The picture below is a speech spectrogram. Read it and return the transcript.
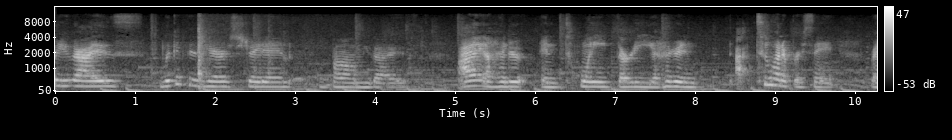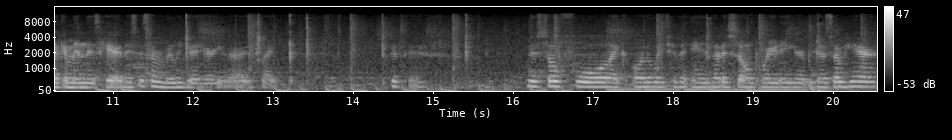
You guys look at this hair straight in. Bomb you guys. I 120 30 100 uh, 200 percent recommend this hair. This is some really good hair you guys. Like look at this. It's so full like all the way to the end. That is so important in here because some hair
